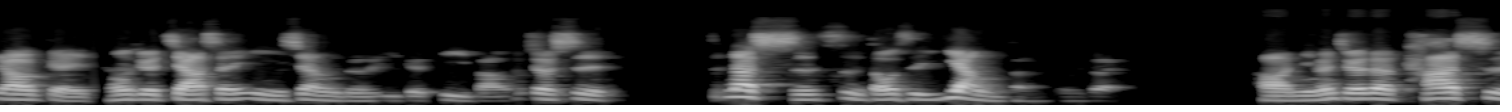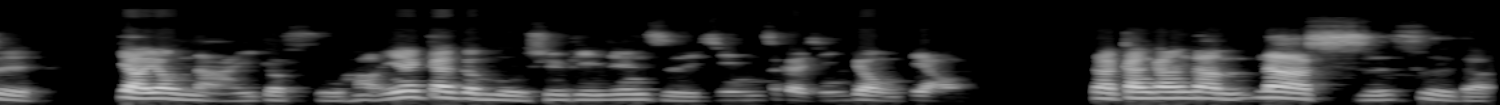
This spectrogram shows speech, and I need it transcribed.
要给同学加深印象的一个地方，就是那十次都是样本。好，你们觉得它是要用哪一个符号？因为那个母群平均值已经这个已经用掉了。那刚刚那那十次的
